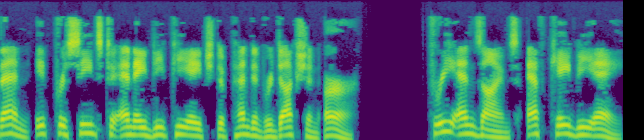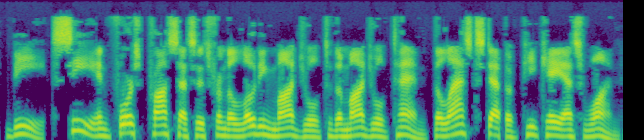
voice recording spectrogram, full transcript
Then, it proceeds to NADPH-dependent reduction ER. Three enzymes, FKBA, B, C enforce processes from the loading module to the module 10, the last step of PKS1.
